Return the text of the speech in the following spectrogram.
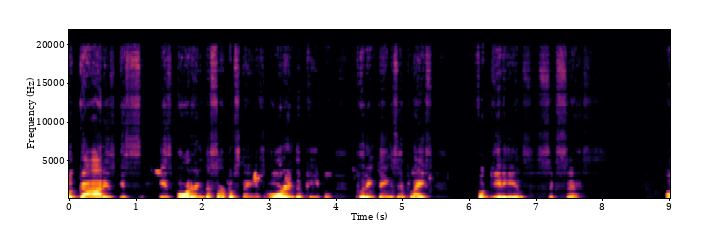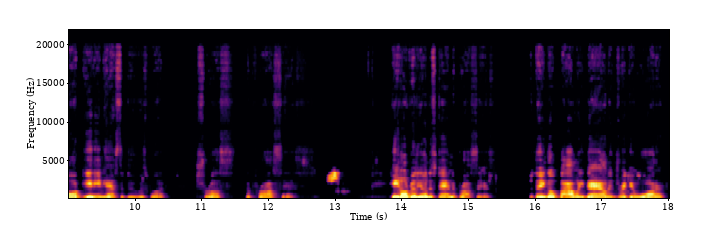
But mm. God is is is ordering the circumstance, ordering the people, putting things in place for Gideon's success. All Gideon has to do is what? Trust the process. He don't really understand the process. The thing of bowing down and drinking water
